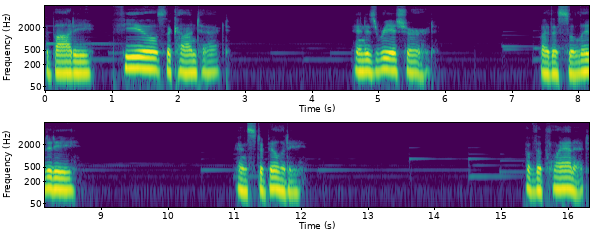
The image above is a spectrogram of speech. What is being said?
The body feels the contact and is reassured by the solidity and stability of the planet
